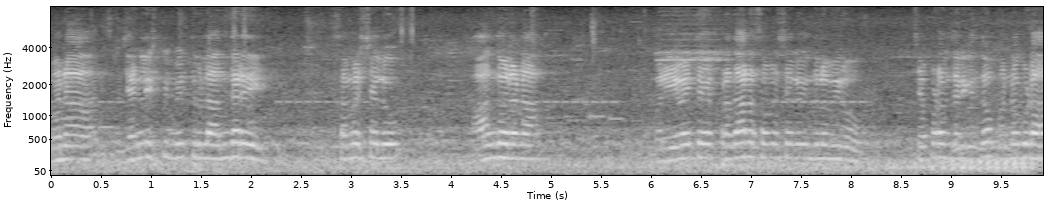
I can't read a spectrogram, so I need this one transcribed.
మన జర్నలిస్టు మిత్రుల అందరి సమస్యలు ఆందోళన మరి ఏవైతే ప్రధాన సమస్యలు ఇందులో మీరు చెప్పడం జరిగిందో మొన్న కూడా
